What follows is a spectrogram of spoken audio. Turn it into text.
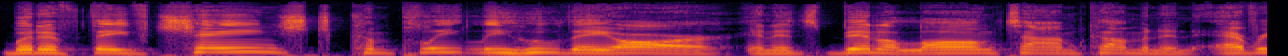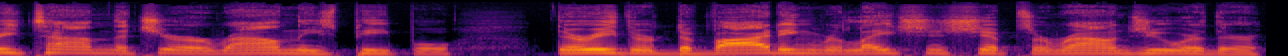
But if they've changed completely who they are and it's been a long time coming, and every time that you're around these people, they're either dividing relationships around you or they're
